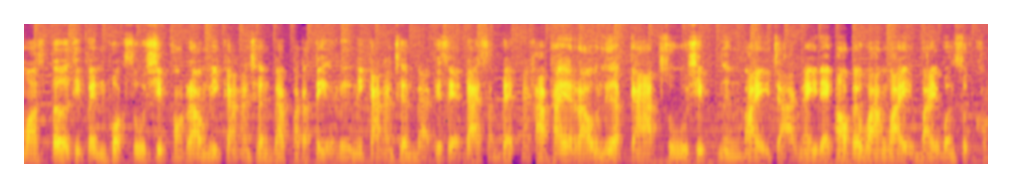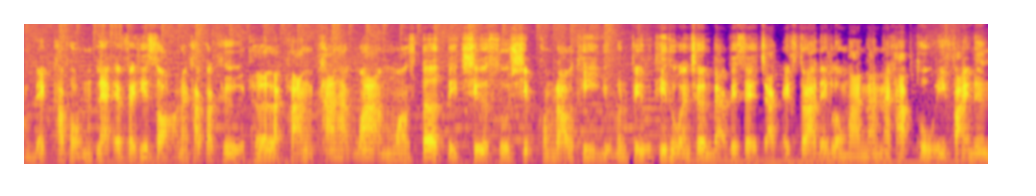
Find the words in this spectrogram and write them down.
มอนสเตอร์ที่เป็นพวกซูชิปของเรามีการอัญเชิญแบบปกติ หรือมีการอัญเชิญแบบพิเศษได้สำเร็จนะครับให้เราเลือกการ์ดซูชิป1ใบจากในเด็กเอาไปวางไว้ใบบนสุดของเด็กครับผมและเอฟเฟกต์ที่2นะครับก็คือเทิร์นละครั้ง ถ้าหากว่ามอนสเตอร์ติดชื่อซูชิปของเราที่อยู่บนฟิลที่ถูกอัญเชิญแบบพิเศษจากเอ็กซ์ตร้าเด็กลงมานั้นนะครับถูกอีกฝ่ายหนึ่ง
